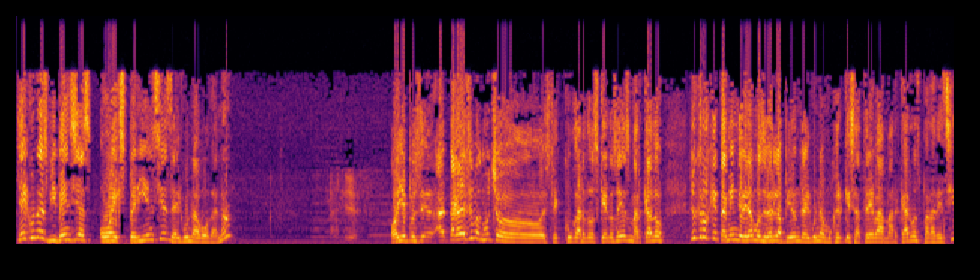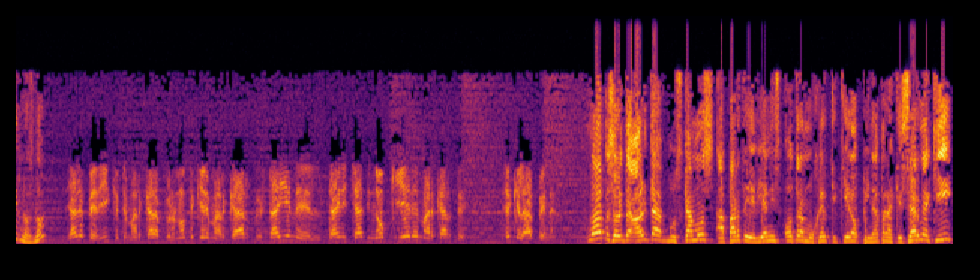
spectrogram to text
y algunas vivencias o experiencias de alguna boda, ¿no? Oye, pues eh, te agradecemos mucho, este Cougar 2, que nos hayas marcado. Yo creo que también deberíamos de ver la opinión de alguna mujer que se atreva a marcarnos para decirnos, ¿no? Ya le pedí que te marcara, pero no te quiere marcar. Está ahí en el Tiny Chat y no quiere marcarte. Dice que le da pena. No, pues ahorita, ahorita buscamos, aparte de Dianis, otra mujer que quiera opinar para que se arme aquí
